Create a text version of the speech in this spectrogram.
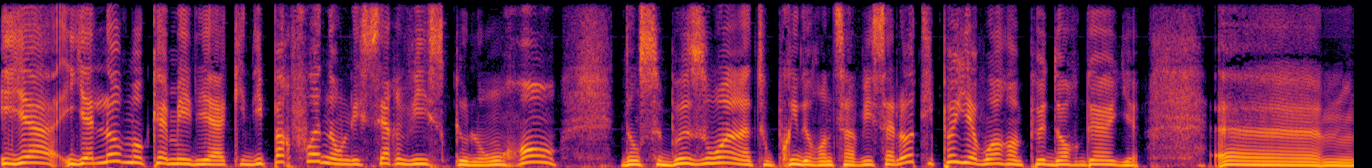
il y a, il y a l'homme au camélia qui dit parfois dans les services que l'on rend, dans ce besoin à tout prix de rendre service à l'autre, il peut y avoir un peu d'orgueil. Euh,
